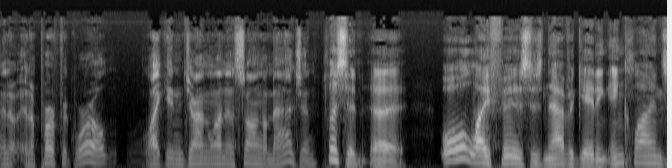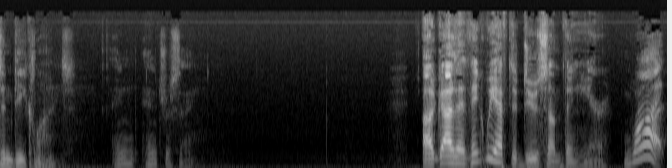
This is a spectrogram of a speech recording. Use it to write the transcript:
in a, in a perfect world, like in John Lennon's song "Imagine." Listen, uh, all life is is navigating inclines and declines. In- interesting. Uh, guys, I think we have to do something here. What?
